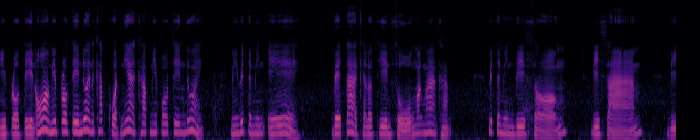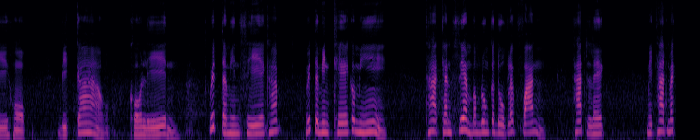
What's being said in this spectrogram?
มีโปรตีน อ๋อ มีโปรตีนด้วยนะครับ ขวดเนี้ยครับ มีโปรตีนด้วย มีวิตามิน A เบต้าแคโรทีนสูงมาก ๆ ครับ วิตามิน B2 B3 B6 B9 โคลีน วิตามิน C ครับ วิตามิน K ก็มีธาตุแคลเซียมบำรุงกระดูกและฟันธาตุเหล็ก มีธาตุแมก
